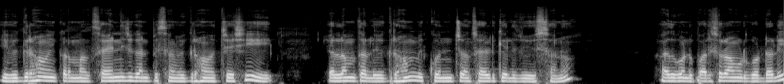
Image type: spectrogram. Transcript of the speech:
ఈ విగ్రహం ఇక్కడ మనకు సైడ్ నుంచి కనిపిస్తున్న విగ్రహం వచ్చేసి ఎల్లమ్మ తల్లి విగ్రహం మీకు కొంచెం సైడ్కి వెళ్ళి చూపిస్తాను. అదిగోండి పరశురాముడు గొడ్డలి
